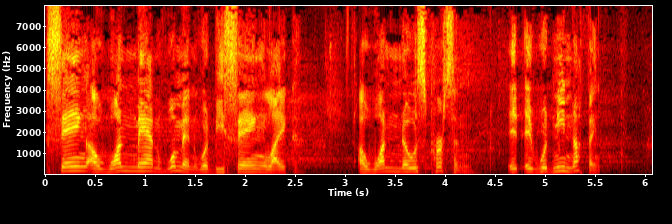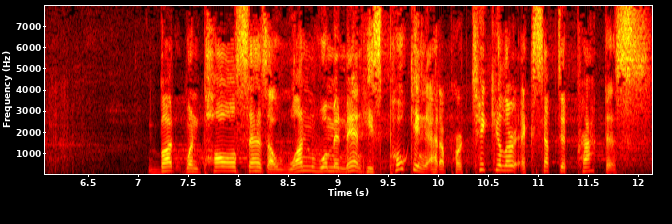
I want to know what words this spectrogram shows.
Saying a one man woman would be saying like a one nose person. It, it would mean nothing. But when Paul says a one woman man, he's poking at a particular accepted practice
